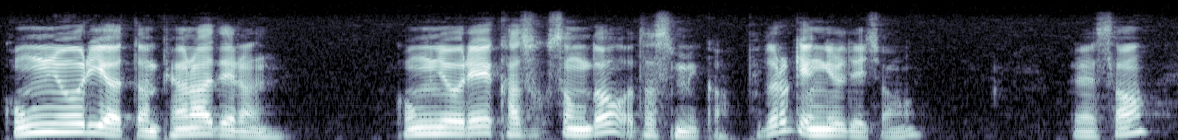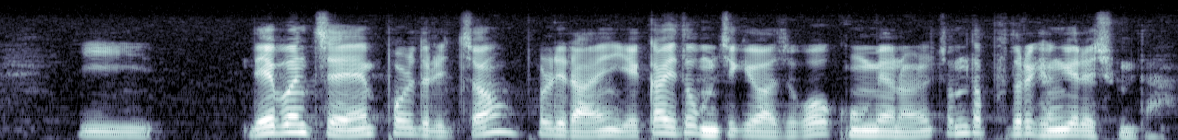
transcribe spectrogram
공률이 어떤 변화되는 공률의 가속성도 어떻습니까? 부드럽게 연결되죠. 그래서 이 네 번째 폴들 있죠? 폴리라인 얘까지도 움직여 가지고 공면을 좀 더 부드럽게 연결해 줍니다.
